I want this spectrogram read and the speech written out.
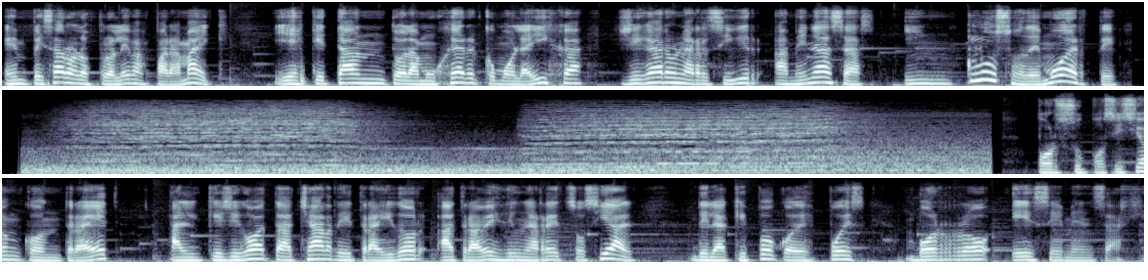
empezaron los problemas para Mike, y es que tanto la mujer como la hija llegaron a recibir amenazas, incluso de muerte, por su posición contra Ed, al que llegó a tachar de traidor a través de una red social, de la que poco después borró ese mensaje.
